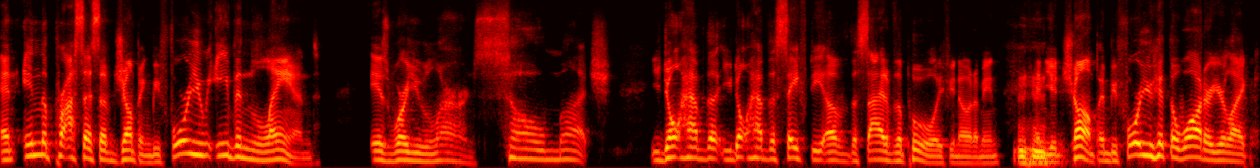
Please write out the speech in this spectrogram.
And in the process of jumping, before you even land, is where you learn so much. You don't have the you don't have the safety of the side of the pool if you know what i mean. Mm-hmm. and you jump and before you hit the water you're like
